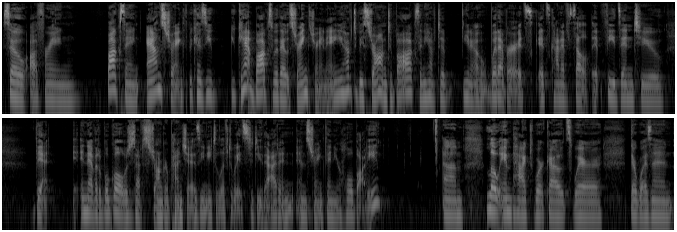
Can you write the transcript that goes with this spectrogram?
So offering boxing and strength because you you can't box without strength training. You have to be strong to box and you have to, you know, whatever. It's it's kind of self it feeds into the inevitable goal, which is to have stronger punches. You need to lift weights to do that and, and strengthen your whole body. Um, low impact workouts where there wasn't,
